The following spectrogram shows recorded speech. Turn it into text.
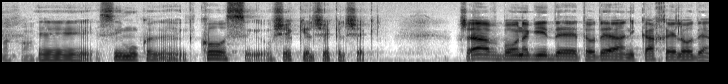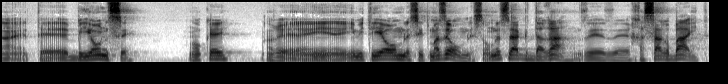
נכון. אה, שימו כזה כוס, שקל, שקל, שקל. עכשיו בואו נגיד, אתה יודע, ניקח, לא יודע, את ביונסה, אוקיי? הרי אם היא תהיה הומלסית, מה זה הומלס? הומלס זה הגדרה, זה, זה חסר בית.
